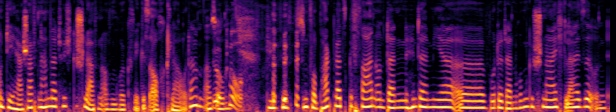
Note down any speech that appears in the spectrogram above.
Und die Herrschaften haben natürlich geschlafen auf dem Rückweg, ist auch klar, oder? Also, ja, klar. Die, wir sind vom Parkplatz gefahren und dann hinter mir äh, wurde dann rumgeschnarcht leise und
